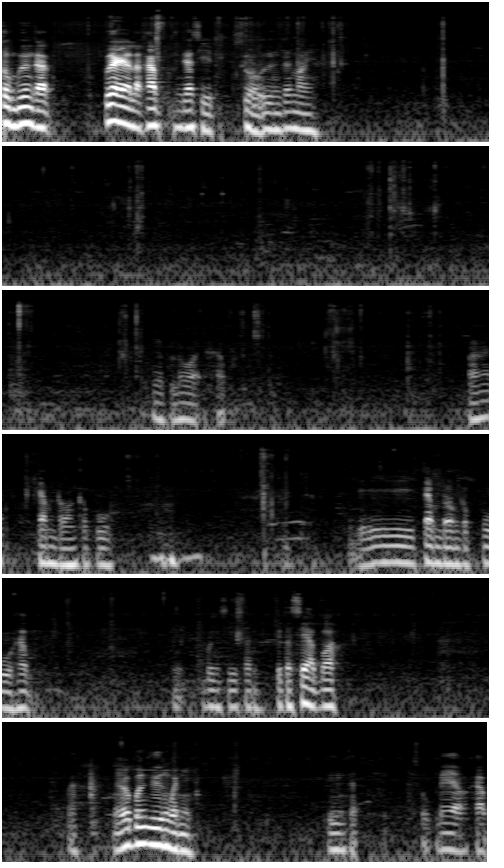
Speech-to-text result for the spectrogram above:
ต้มอึ่งกับเปื่อยแล้วครับเดี๋ยวสีสัวอึ่งกันหน่อยเรียบร้อยครับปลาจำดองกับปู ดีจำดองกับปูครับ เบิ้งสีสันเป็นตาแซ่บบ่เดี๋ยวเบิ้งอึ้งวันนี้อึ้งกับสุกแล้วครับ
